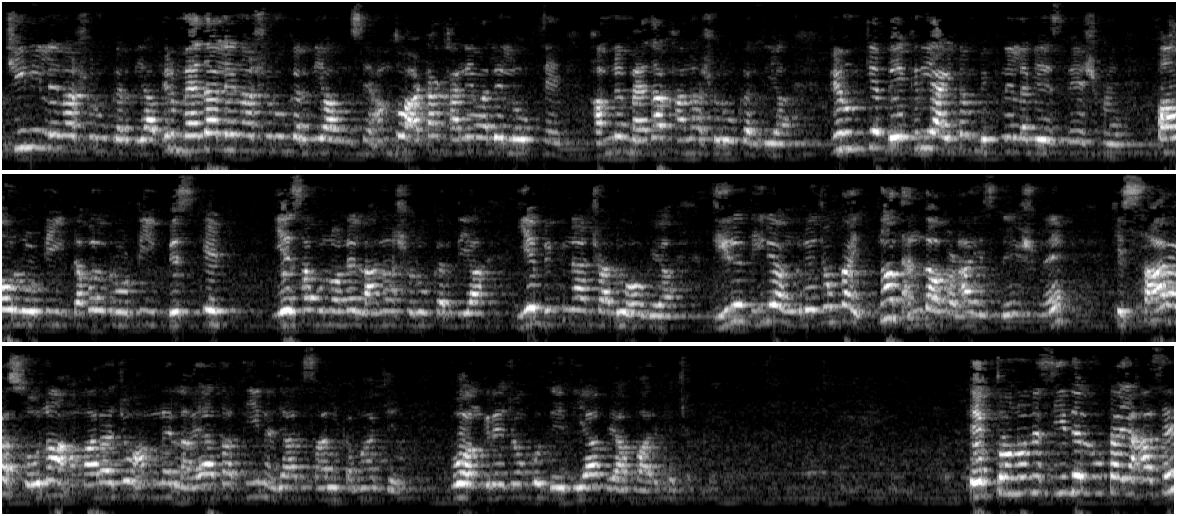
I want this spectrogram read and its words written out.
चीनी लेना शुरू कर दिया, फिर मैदा लेना शुरू कर दिया उनसे। हम तो आटा खाने वाले लोग थे, हमने मैदा खाना शुरू कर दिया। फिर उनके बेकरी आइटम बिकने लगे इस देश में। पाव रोटी, डबल रोटी, बिस्किट, ये सब उन्होंने लाना शुरू कर दिया। ये बिकना चालू हो गया। धीरे धीरे अंग्रेज़ों का इतना धंधा बढ़ा इस देश में कि सारा सोना हमारा जो हमने लाया था तीन हज़ार साल कमा के, वो अंग्रेज़ों को दे दिया व्यापार के चक्कर एक तो उन्होंने सीधे लूटा यहाँ से,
